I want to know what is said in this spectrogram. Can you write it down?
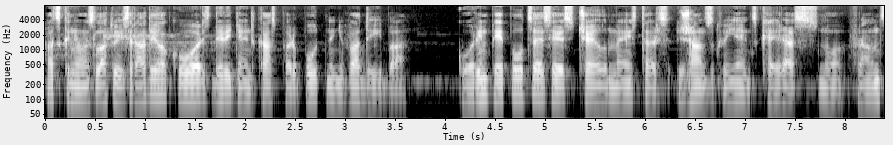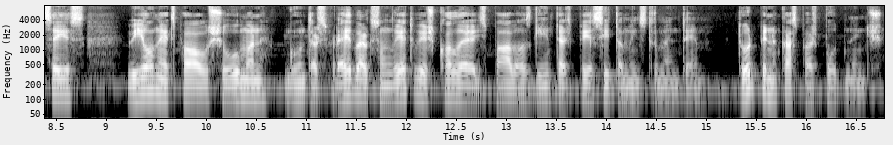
atskaņos Latvijas radio koris diriģenta Kaspara Putniņu vadībā. Korim piepulcēsies čēla meistars Žants Gvijens Keiras no Francijas, violnieks Paula Šūmane, Gunters Freibergs un lietuviešu kolēģis Pāvils Ginters pie sitam instrumentiem. Turpina Kaspars Putniņš.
